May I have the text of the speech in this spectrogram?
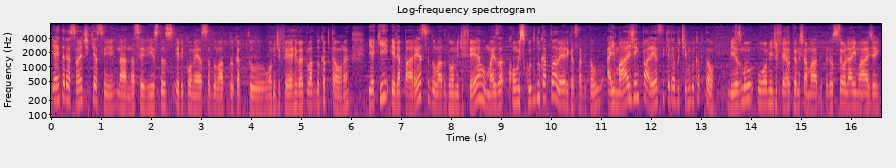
E é interessante que, assim, na- nas revistas ele começa do lado do, cap- do Homem de Ferro e vai pro lado do Capitão, né? E aqui ele aparece do lado do Homem de Ferro, mas a- com o escudo do Capitão América, sabe? Então a imagem parece que ele é do time do Capitão. Mesmo o Homem de Ferro tendo chamado, entendeu? Se você olhar a imagem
